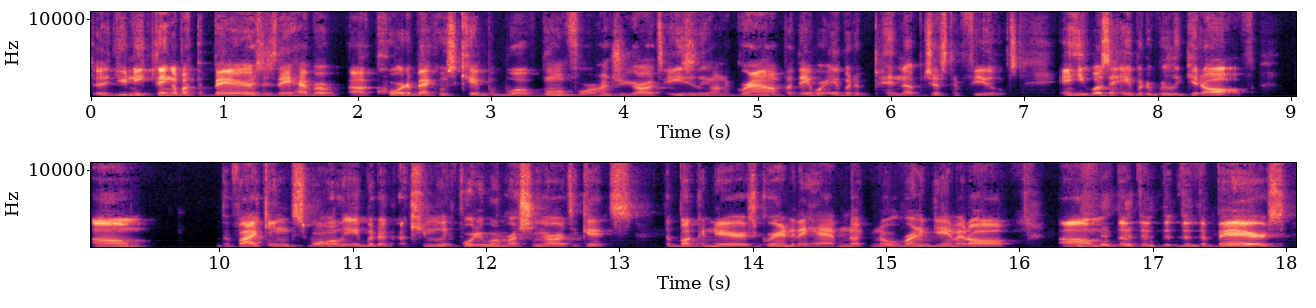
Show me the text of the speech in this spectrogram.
the unique thing about the Bears is they have a, a, quarterback who's capable of going 400 yards easily on the ground, but they were able to pin up Justin Fields, and he wasn't able to really get off. Um, the Vikings were only able to accumulate 41 rushing yards against the Buccaneers. Granted, they have no, no running game at all. Um, the, the, the, the, Bears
